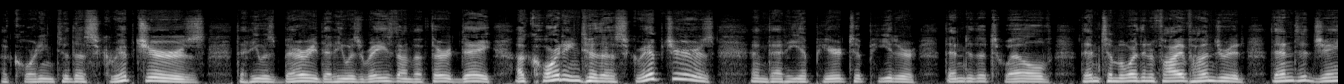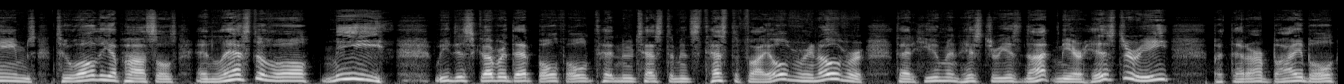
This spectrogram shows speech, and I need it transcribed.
according to the Scriptures, that he was buried, that he was raised on the third day, according to the Scriptures, and that he appeared to Peter, then to the twelve, then to more than five hundred, then to James, to all the apostles, and last of all, me. We discovered that both Old and New Testaments testify over and over that human history is not mere history, but that our Bible,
